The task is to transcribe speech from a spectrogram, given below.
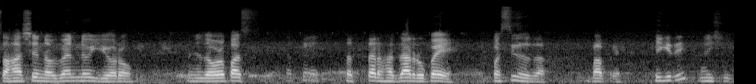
सहाशे नव्याण्णव युरो म्हणजे जवळपास सत्तर हजार रुपये. पस्तीस हजार. बापरे. ही किती? ऐंशी.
